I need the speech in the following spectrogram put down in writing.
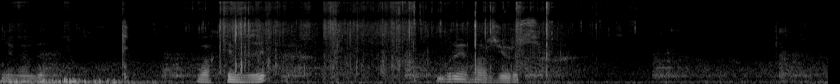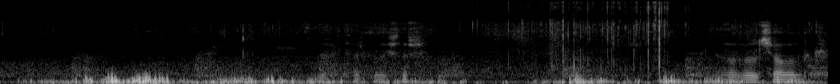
Genelde vaktimizi buraya harcıyoruz. Evet arkadaşlar. Aldık.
